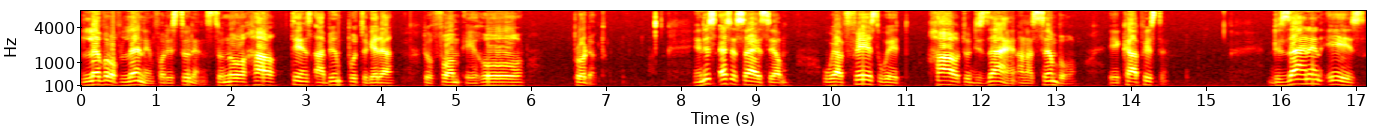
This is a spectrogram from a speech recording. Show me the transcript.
level of learning for the students to know how things are being put together to form a whole product. In this exercise, um, we are faced with how to design and assemble a car piston. Designing is,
